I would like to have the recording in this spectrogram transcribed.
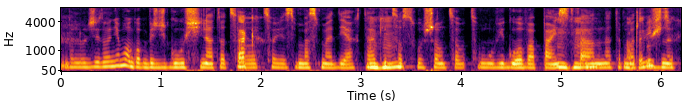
Bo ludzie no, nie mogą być głusi na to, co, Tak. co jest w mass mediach, tak? Mhm. I co słyszą, co, co mówi głowa państwa Mhm. na temat Oczywiście. różnych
